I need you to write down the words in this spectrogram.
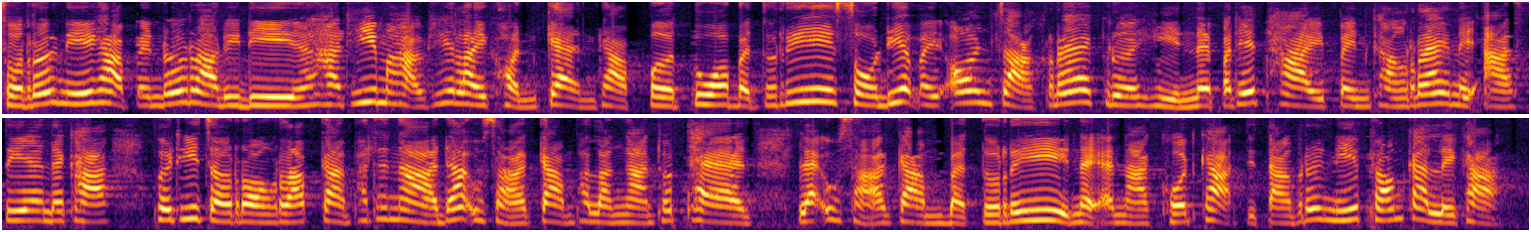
ส่วนเรื่องนี้ค่ะเป็นเรื่องราวดีๆนะคะที่มหาวิทยาลัยขอนแก่นค่ะ เปิดตัวแบตเตอรี่โซเดียมไอออนจากแร่เกลือหินในประเทศไทยเป็นครั้งแรกในอาเซียนนะคะ เพื่อที่จะรองรับการพัฒนาด้านอุตสาหกรรมพลังงานทดแทน และอุตสาหกรรมแบตเตอรี่ในอนาคตค่ะ ติดตามเรื่องนี้พร้อมกันเลยค่ะ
